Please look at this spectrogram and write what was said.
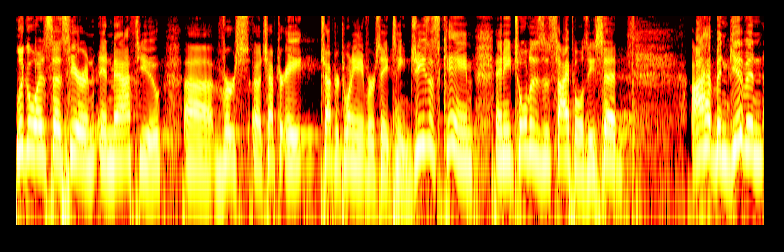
Look at what it says here in, in Matthew, uh, verse uh, chapter eight, chapter twenty-eight, verse eighteen. Jesus came and he told his disciples. He said. I have been given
